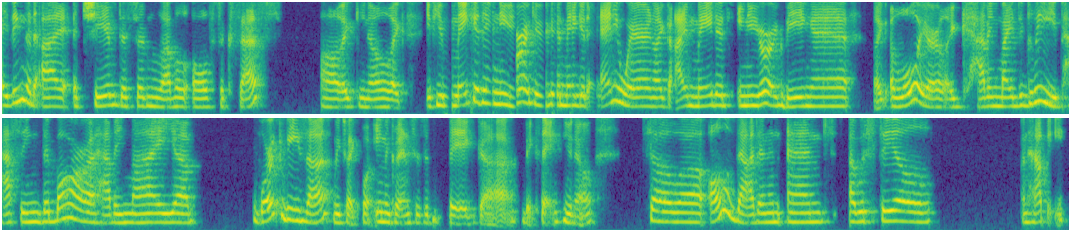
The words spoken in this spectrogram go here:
I think that I achieved a certain level of success. Uh, like, you know, like if you make it in New York, you can make it anywhere. And like I made it in New York being a, like a lawyer, like having my degree, passing the bar, having my, uh, work visa, which like for immigrants is a big, uh, big thing, you know. So uh, all of that, and and I was still unhappy.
